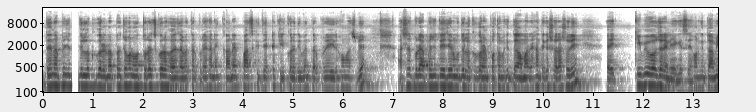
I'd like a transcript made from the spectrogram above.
দেন আপনি যদি লক্ষ্য করেন, আপনার যখন অথরাইজ করা হয়ে যাবে, তারপরে এখানে কানের পাস কিতে একটা ক্লিক করে দিবেন, তারপরে এইরকম আসবে। আসার পরে আপনি যদি এই জায়গার মধ্যে লক্ষ্য করেন, প্রথমে কিন্তু আমার এখান থেকে সরাসরি এই কিবি ব্রাউজারে নিয়ে গেছে। এখন কিন্তু আমি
